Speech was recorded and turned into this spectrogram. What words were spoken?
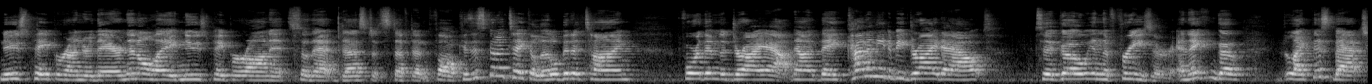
newspaper under there. And then I'll lay newspaper on it so that dust and stuff doesn't fall. Because it's going to take a little bit of time for them to dry out. Now they kind of need to be dried out to go in the freezer. And they can go like this batch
